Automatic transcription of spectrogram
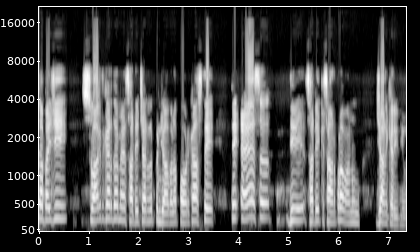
ਤਾਂ ਬਾਈ ਜੀ, ਸਵਾਗਤ ਕਰਦਾ ਮੈਂ ਸਾਡੇ ਚੈਨਲ ਪੰਜਾਬ ਵਾਲਾ ਪੋਡਕਾਸਟ ਤੇ ਤੇ ਇਸ ਦੇ ਸਾਡੇ ਕਿਸਾਨ ਭਰਾਵਾਂ ਨੂੰ ਜਾਣਕਾਰੀ ਦਿਓ।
